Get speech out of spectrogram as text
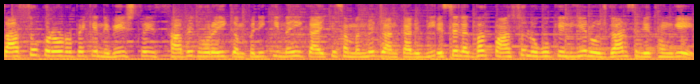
700 करोड़ रुपए के निवेश से स्थापित हो रही कंपनी की नई इकाई के संबंध में जानकारी दी। इससे लगभग 500 लोगों के लिए रोज़गार सृजित होंगे।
